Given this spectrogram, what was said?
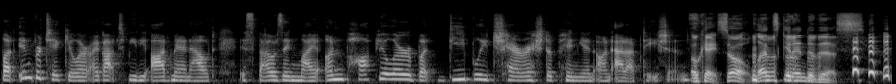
but in particular, I got to be the odd man out espousing my unpopular but deeply cherished opinion on adaptations. Okay, so let's get into this.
